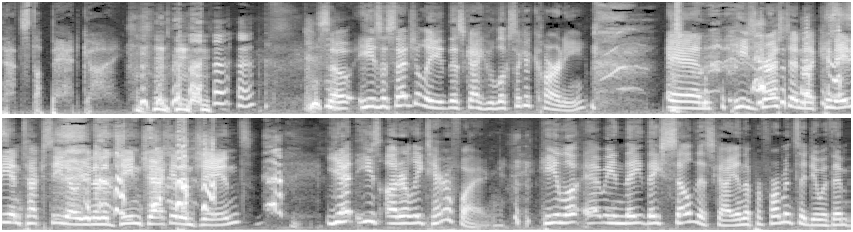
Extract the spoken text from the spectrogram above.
that's the bad guy. so he's essentially this guy who looks like a carny. And he's dressed in a Canadian tuxedo, you know, the jean jacket and jeans. Yet he's utterly terrifying. He look. I mean, they they sell this guy, and the performance they do with him,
